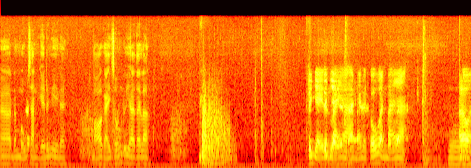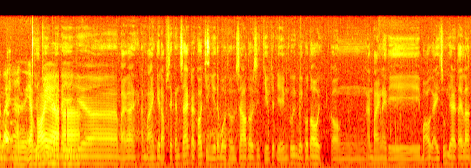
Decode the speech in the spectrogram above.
ờ, đấm mũ xanh kia đứng yên đây. Bỏ gậy xuống đưa giơ tay lên. Đứng dậy lên bạn à Bạn đừng cứu anh bạn à. Alo, anh bạn à. Ừ, em nói ra đi à, ờ, bạn ơi anh bạn kia đập xe cảnh sát rồi có chuyện gì tôi bồi thường sau tôi sẽ chịu trách nhiệm của cái việc của tôi. Còn anh bạn này thì bỏ gậy xuống giơ tay lên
